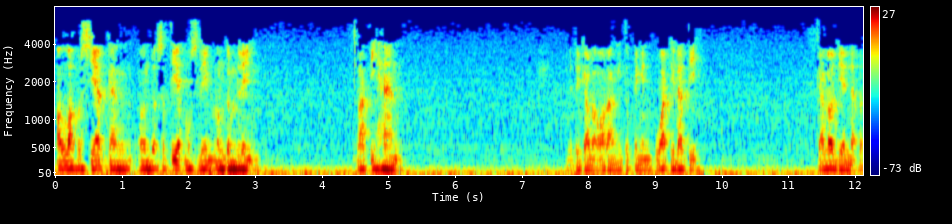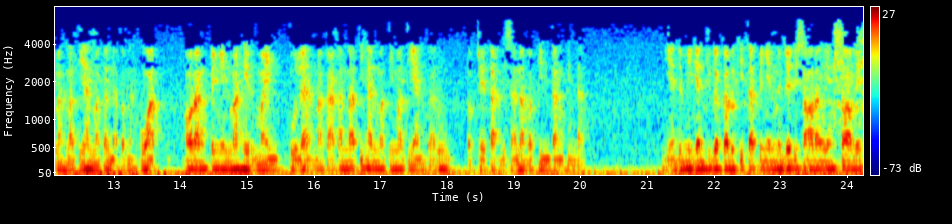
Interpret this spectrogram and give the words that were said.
Allah persiapkan untuk setiap muslim menggembleng Latihan Jadi kalau orang itu pengen kuat dilatih kalau dia tidak pernah latihan maka tidak pernah kuat. Orang pengen mahir main bola maka akan latihan mati-matian baru tercetak di sana apa bintang-bintang. Ya, demikian juga kalau kita ingin menjadi seorang yang saleh,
